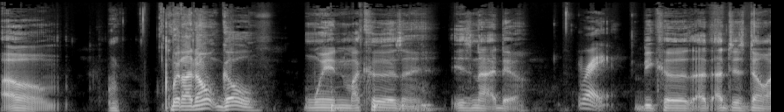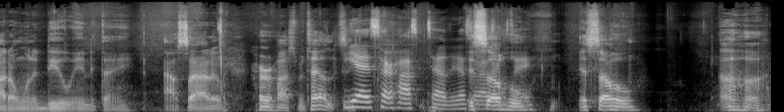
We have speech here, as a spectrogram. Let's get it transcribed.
Um, but I don't go when my cousin is not there right. Because I, I just don't. I don't want to deal with anything outside of her hospitality. Yeah, it's her hospitality. That's It's what I so gonna it's so uh huh.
